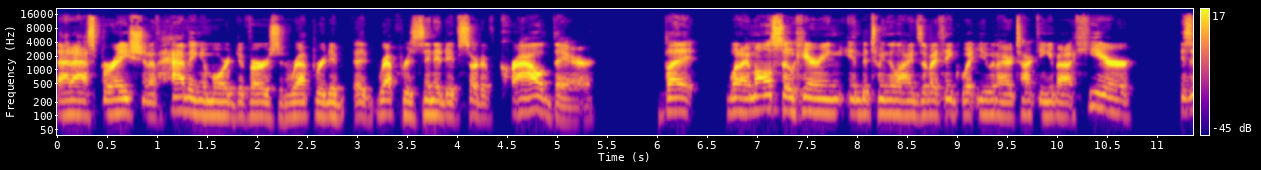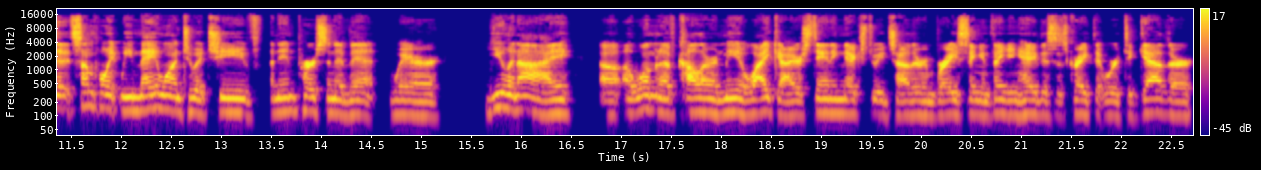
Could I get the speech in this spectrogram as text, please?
that aspiration of having a more diverse and representative, uh, representative sort of crowd there. But what I'm also hearing in between the lines of I think what you and I are talking about here is that at some point we may want to achieve an in-person event where you and I a woman of color and me, a white guy, are standing next to each other, embracing and thinking, hey, this is great that we're together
